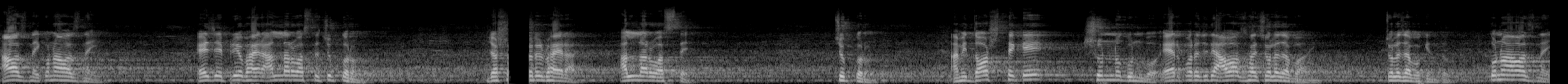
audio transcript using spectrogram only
আওয়াজ নাই, কোনো আওয়াজ নাই। এই যে প্রিয় ভাইয়ের, আল্লাহর ওয়াস্তে চুপ করুন। যশোরের ভাইয়েরা, আল্লাহর ওয়াস্তে চুপ করুন। আমি দশ থেকে শূন্য গুনবো, এরপরে যদি আওয়াজ হয় চলে যাব আমি। চলে যাব কিন্তু। কোনো আওয়াজ নাই।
